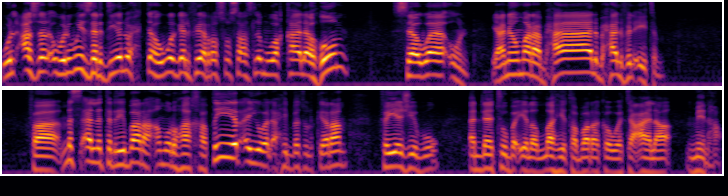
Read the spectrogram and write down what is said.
والأجر والوزر ديالو حتى هو قال فيه الرسول صلى الله عليه وسلم وقال هم سواء. يعني هما راه بحال بحال في الاثم فمسألة الربا راه أمرها خطير أيها الأحبة الكرام فيجب أن نتوب إلى الله تبارك وتعالى منها.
